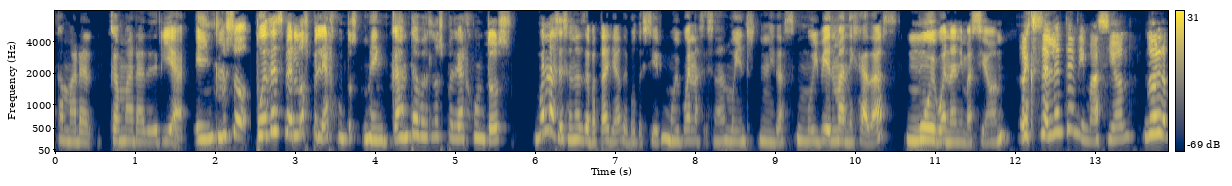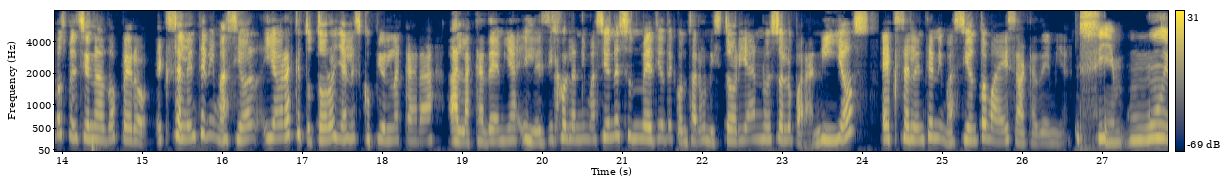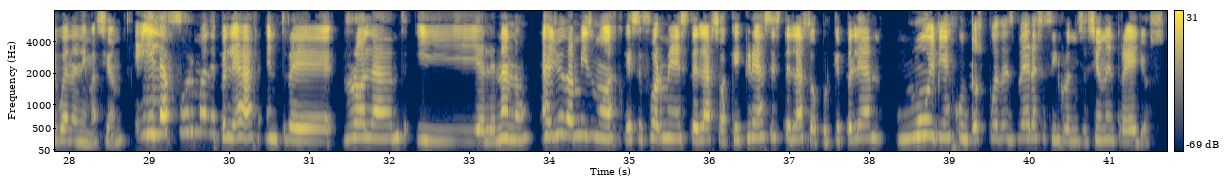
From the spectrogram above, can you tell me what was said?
camaradería e incluso puedes verlos pelear juntos. Me encanta verlos pelear juntos buenas escenas de batalla, debo decir, muy buenas escenas, muy entretenidas, muy bien manejadas, muy buena animación. Excelente animación, no lo hemos mencionado, pero excelente animación y ahora que Totoro ya le escupió en la cara a la academia y les dijo la animación es un medio de contar una historia, no es solo para niños, excelente animación toma esa academia. Sí, muy buena animación. Y la forma de pelear entre Roland y el enano ayuda mismo a que se forme este lazo, a que creas este lazo, porque pelean muy bien juntos, puedes ver esa sincronización entre ellos.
